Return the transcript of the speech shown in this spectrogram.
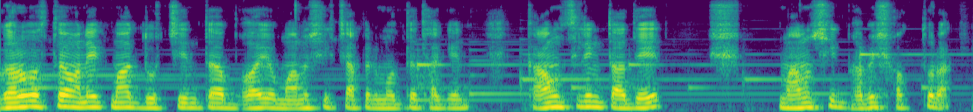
গর্ভাবস্থায় অনেক মা দুশ্চিন্তা, ভয় ও মানসিক চাপের মধ্যে থাকেন। কাউন্সিলিং তাদের মানসিকভাবে শক্ত রাখে।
